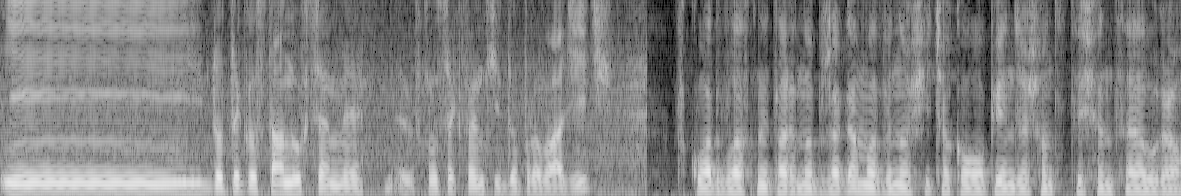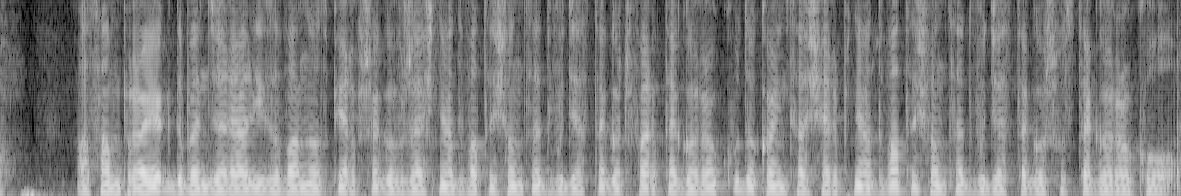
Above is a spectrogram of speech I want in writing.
i do tego stanu chcemy w konsekwencji doprowadzić. Wkład własny Tarnobrzega ma wynosić około 50 tysięcy euro, a sam projekt będzie realizowany od 1 września 2024 roku do końca sierpnia 2026 roku.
